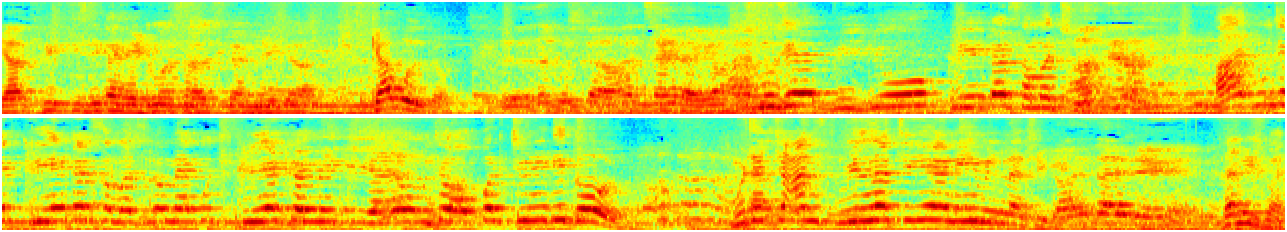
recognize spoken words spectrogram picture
या फिर किसी का हेड मसाज करने का। क्या बोलते हो? आज मुझे वीडियो क्रिएटर समझ लो। आज मुझे क्रिएटर समझ लो, मैं कुछ क्रिएट करने के लिए आया हूँ, मुझे अपॉर्चुनिटी दो। मुझे चांस मिलना चाहिए या नहीं मिलना चाहिए? धनीश भाई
